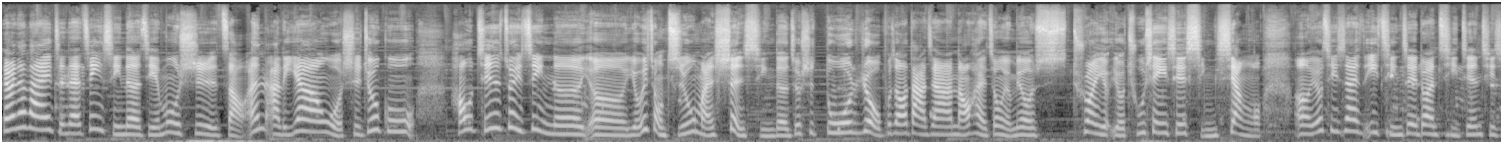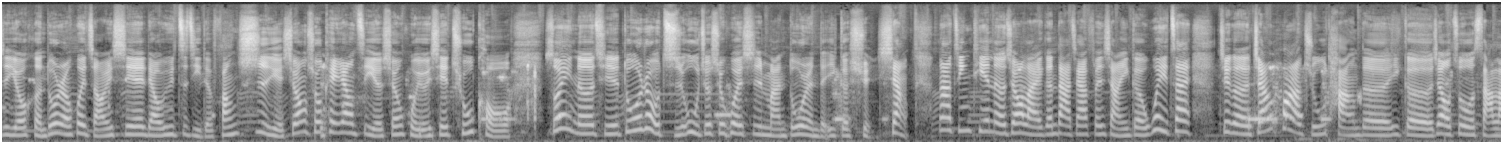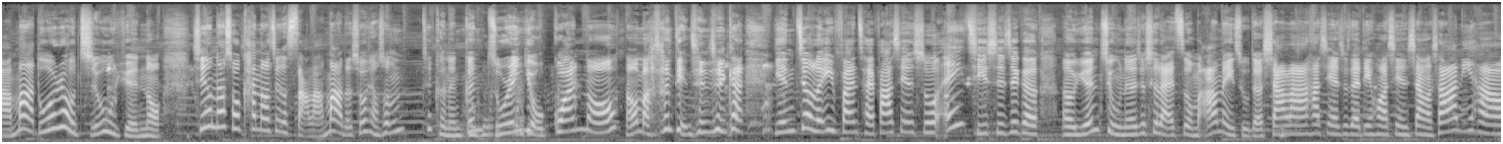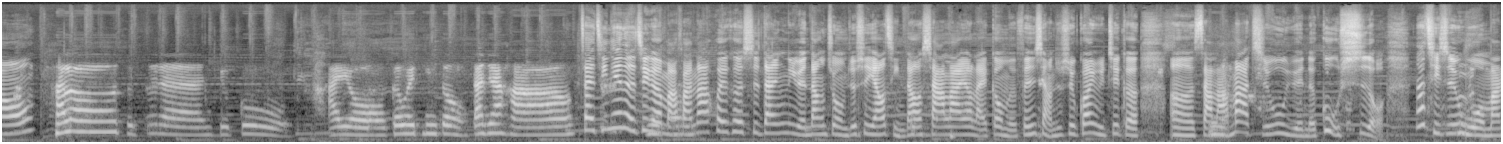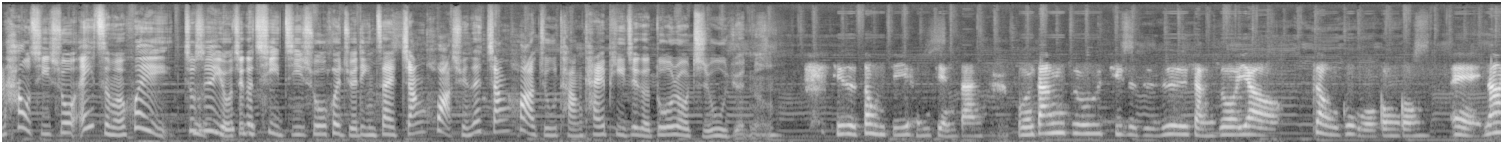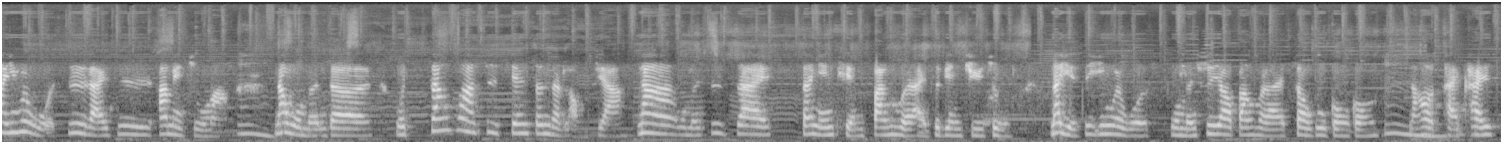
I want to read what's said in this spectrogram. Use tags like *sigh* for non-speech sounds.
台湾台正在进行的节目是早安阿里亚，我是啾姑。好，其实最近呢，呃，有一种植物蛮盛行的，就是多肉。不知道大家脑海中有没有突然有有出现一些形象哦？呃，尤其是在疫情这段期间，其实有很多人会找一些疗愈自己的方式，也希望说可以让自己的生活有一些出口。所以呢，其实多肉植物就是会是蛮多人的一个选项。那今天呢，就要来跟大家分享一个位在这个彰化竹塘的一个叫做撒拉玛多肉植物园哦。其实那时候看到这个萨拉玛的时候，想说，嗯，这可能跟族人有关哦，*laughs* 然后马上点进去看，研究了一番，才发现说，哎，其实这个呃原主呢，就是来自我们阿美族的莎拉，她现在就在电话线上。莎拉你好，Hello，主持人九姑，还有各位听众，大家好。在今天的这个马凡纳会客室单元当中，我们就是邀请到莎拉要来跟我们分享，就是关于这个呃萨拉玛植物园的故事哦。那其实我蛮好奇说，哎，怎么会就是有这个契机，说会决定在彰化选在。彰化竹塘开辟这个多肉植物园呢？其实动机很简单，我们当初其实只是想说要照顾我公公。哎，那因为我是来自阿美族嘛，嗯，那我们的我彰化是先生的老家，那我们是在三年前搬回来这边居住，那也是因为我我们是要搬回来照顾公公，嗯，然后才开始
